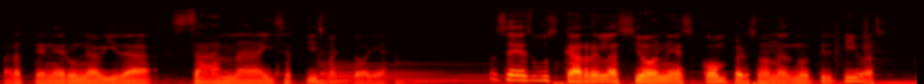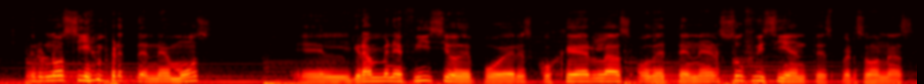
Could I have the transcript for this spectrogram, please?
para tener una vida sana y satisfactoria, pues es buscar relaciones con personas nutritivas. Pero no siempre tenemos el gran beneficio de poder escogerlas o de tener suficientes personas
